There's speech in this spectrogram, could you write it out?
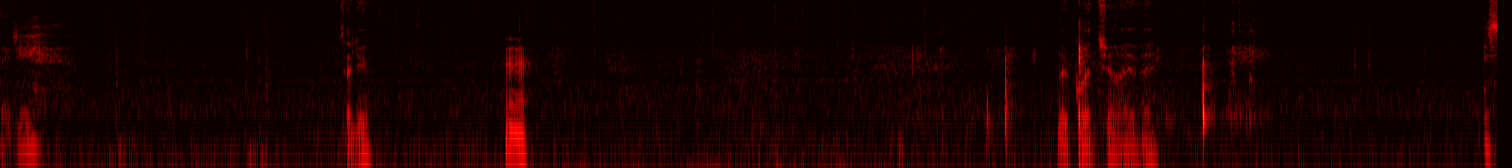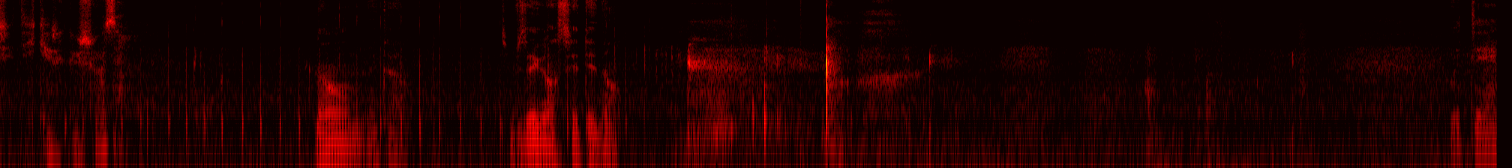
Salut. Salut. Hmm. De quoi tu rêvais? J'ai dit quelque chose. Non, mais t'as... Tu faisais grincer tes dents. Où t'es allé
